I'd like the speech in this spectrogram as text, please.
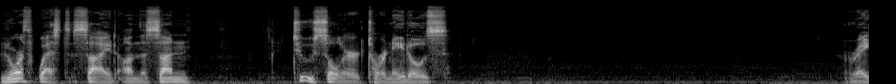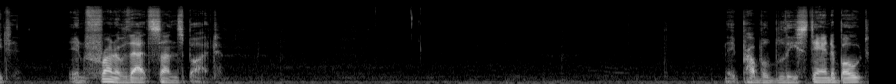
Northwest side on the sun. Two solar tornadoes. Right in front of that sunspot. They probably stand about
